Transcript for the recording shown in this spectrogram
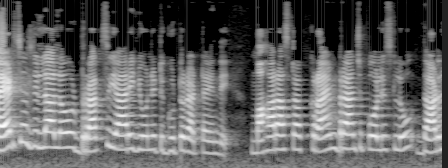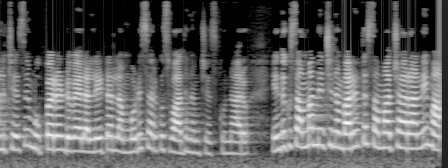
మేడ్చల్ జిల్లాలో డ్రగ్స్ యారీ యూనిట్ గుట్టు రట్టయింది. మహారాష్ట్ర క్రైమ్ బ్రాంచ్ పోలీసులు దాడులు చేసి ముప్పై రెండు వేల లీటర్ల ముడి సరుకు స్వాధీనం చేసుకున్నారు. ఇందుకు సంబంధించిన మరింత సమాచారాన్ని మా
